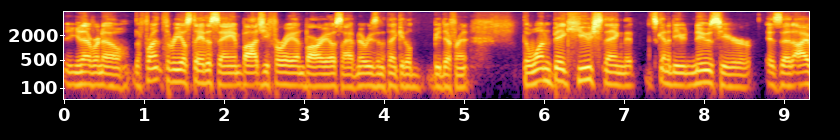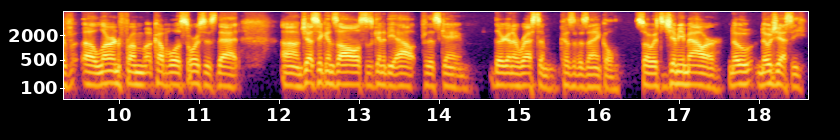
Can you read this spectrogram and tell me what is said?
you never know. The front three will stay the same: Badji, Ferreira, and Barrios. I have no reason to think it'll be different. The one big, huge thing that's going to be news here is that I've uh, learned from a couple of sources that um, Jesse Gonzalez is going to be out for this game. They're going to arrest him because of his ankle. So it's Jimmy Maurer, no no Jesse.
